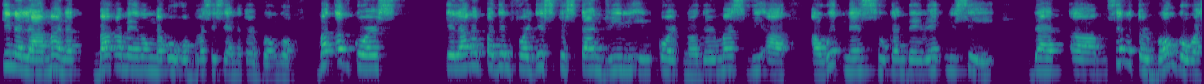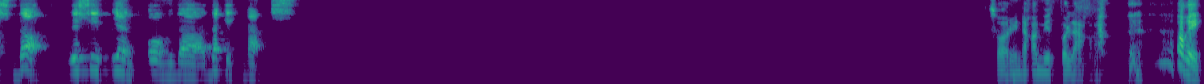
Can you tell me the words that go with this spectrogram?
kinalaman at baka merong nakukubra si Senator Bongo. But of course, kailangan pa din for this to stand really in court, no? There must be a a witness who can directly say that um, Senator Bongo was the recipient of the, the kickbacks. Sorry, nakamute pala ako. okay,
